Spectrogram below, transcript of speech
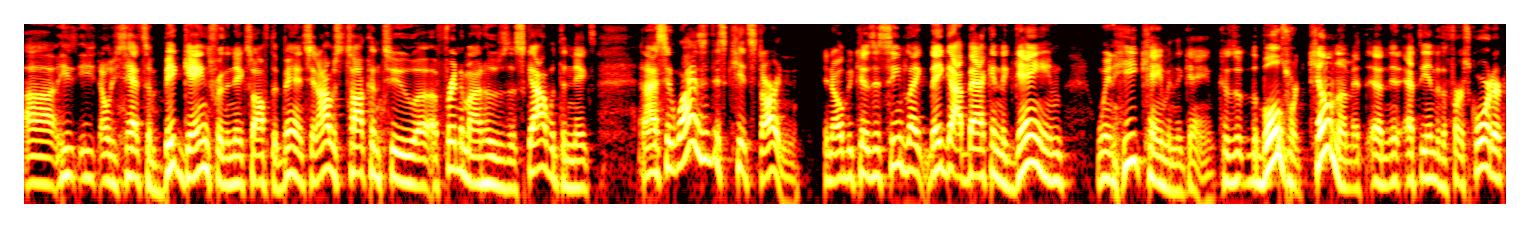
Uh, he's he, know, he's had some big games for the Knicks off the bench. And I was talking to a friend of mine who's a scout with the Knicks, and I said, "Why isn't this kid starting?" You know, because it seems like they got back in the game when he came in the game because the Bulls were killing them at, at the end of the first quarter,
